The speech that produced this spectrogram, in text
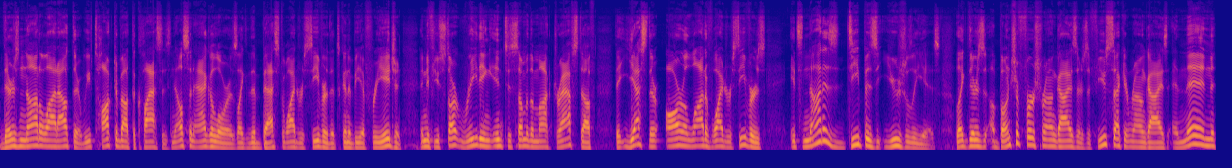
there's not a lot out there. We've talked about the classes. Nelson Agholor is like the best wide receiver that's going to be a free agent. And if you start reading into some of the mock draft stuff, that yes, there are a lot of wide receivers. It's not as deep as it usually is. Like there's a bunch of first round guys, there's a few second round guys, and then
